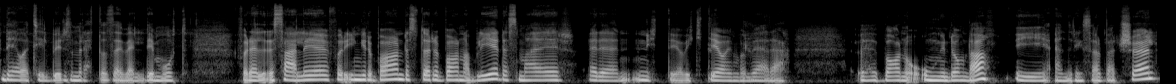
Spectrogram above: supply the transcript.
det, er jo et tilbud som retter seg veldig mot foreldre. Særlig for yngre barn. Dess større barna blir, dess mer er det nyttig og viktig å involvere uh, barn og ungdom da, i endringsarbeid sjøl.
